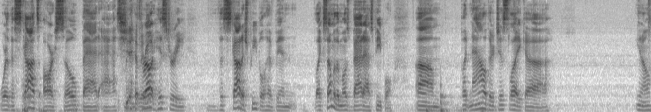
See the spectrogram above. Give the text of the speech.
where the Scots are so badass. Yeah, Man. man. Throughout history, the Scottish people have been like some of the most badass people. Um, but now they're just like, uh, you know,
